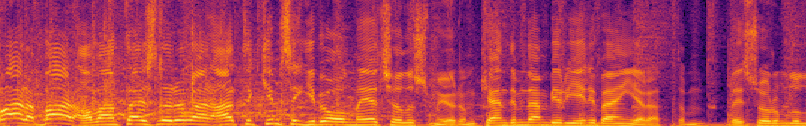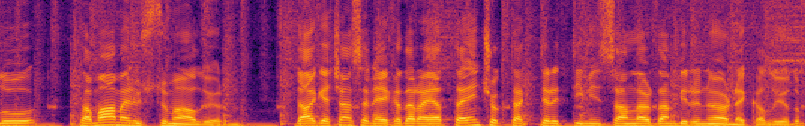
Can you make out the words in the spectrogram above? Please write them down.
Var var avantajları var. Artık kimse gibi olmaya çalışmıyorum. Kendimden bir yeni ben yarattım ve sorumluluğu tamamen üstüme alıyorum. Daha geçen seneye kadar hayatta en çok takdir ettiğim insanlardan birini örnek alıyordum.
